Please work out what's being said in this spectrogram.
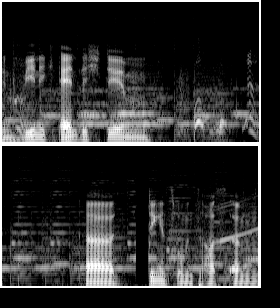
ein wenig ähnlich dem äh, Dingenswomens aus. Ähm,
